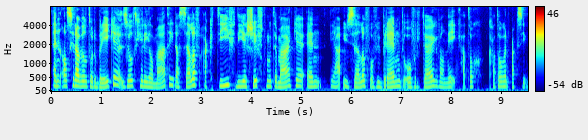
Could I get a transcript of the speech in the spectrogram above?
En als je dat wilt doorbreken, zult je regelmatig dat zelf actief die shift moeten maken en ja, jezelf of je brein moeten overtuigen van nee, ik ga toch, ik ga toch een actie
